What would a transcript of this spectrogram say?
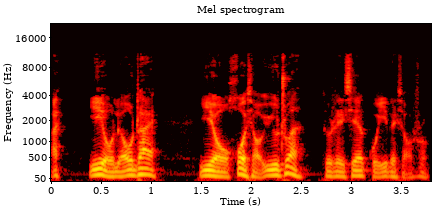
哎，也有《聊斋》，也有《霍小玉传》，就这些诡异的小说。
